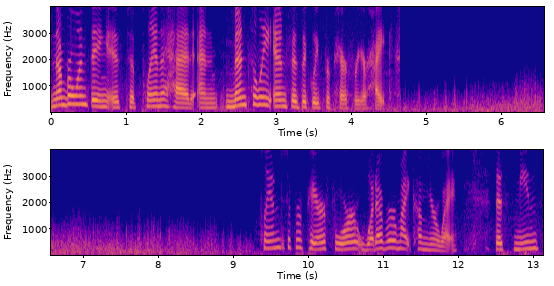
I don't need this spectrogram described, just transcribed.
The number one thing is to plan ahead and mentally and physically prepare for your hike. Plan to prepare for whatever might come your way. This means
